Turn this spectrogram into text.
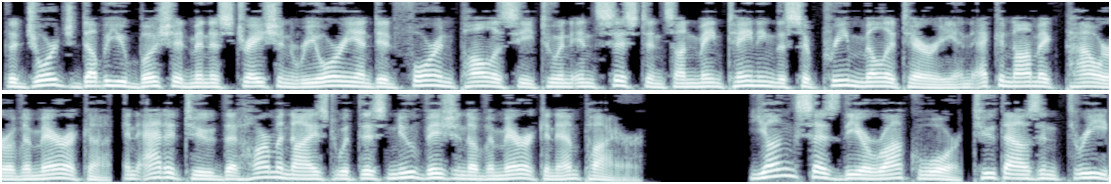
the George W. Bush administration reoriented foreign policy to an insistence on maintaining the supreme military and economic power of America, an attitude that harmonized with this new vision of American empire. Young says the Iraq War 2003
